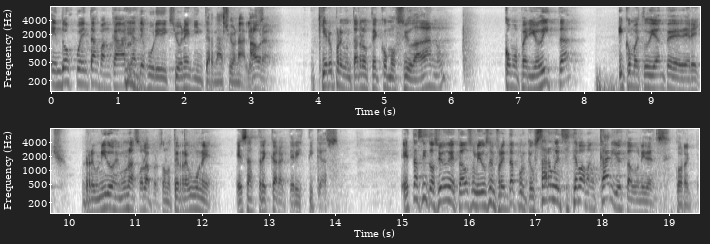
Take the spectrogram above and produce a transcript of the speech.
en dos cuentas bancarias de jurisdicciones internacionales. Ahora, quiero preguntarle a usted como ciudadano, como periodista y como estudiante de Derecho, reunidos en una sola persona. Usted reúne esas tres características. Esta situación en Estados Unidos se enfrenta porque usaron el sistema bancario estadounidense. correcto.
